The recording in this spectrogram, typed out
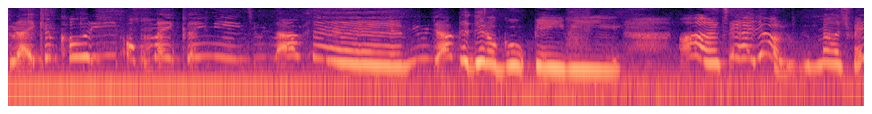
You like him, Cody? Oh my goodness, you love him. You love the little goat baby. Oh, say hello. You smell his face?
